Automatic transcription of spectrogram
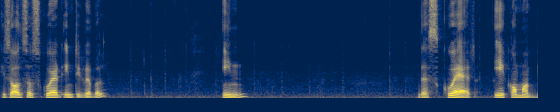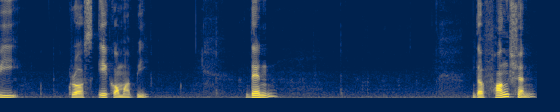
Is also square integrable in the square a comma b cross a comma b, then the function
